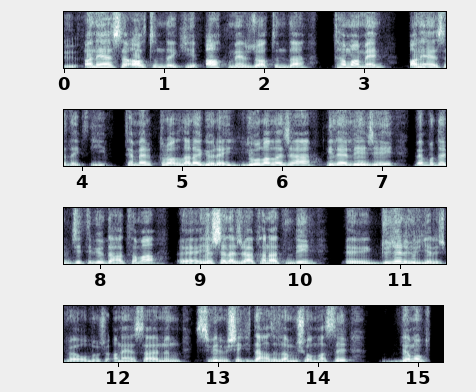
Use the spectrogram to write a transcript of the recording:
e, anayasa altındaki alt mevzuatın da tamamen anayasadaki temel kurallara göre yol alacağı, ilerleyeceği ve burada ciddi bir rahatlama e, yaşanacağı kanaatindeyim. E, güzel bir gelişme olur anayasanın sivil bir şekilde hazırlanmış olması. Demokrasi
